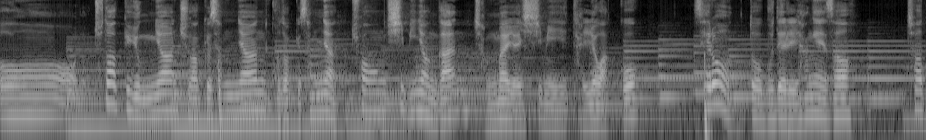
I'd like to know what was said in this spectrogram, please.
어, 초등학교 6년, 중학교 3년, 고등학교 3년 총 12년간 정말 열심히 달려왔고 새로운 또 무대를 향해서 첫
